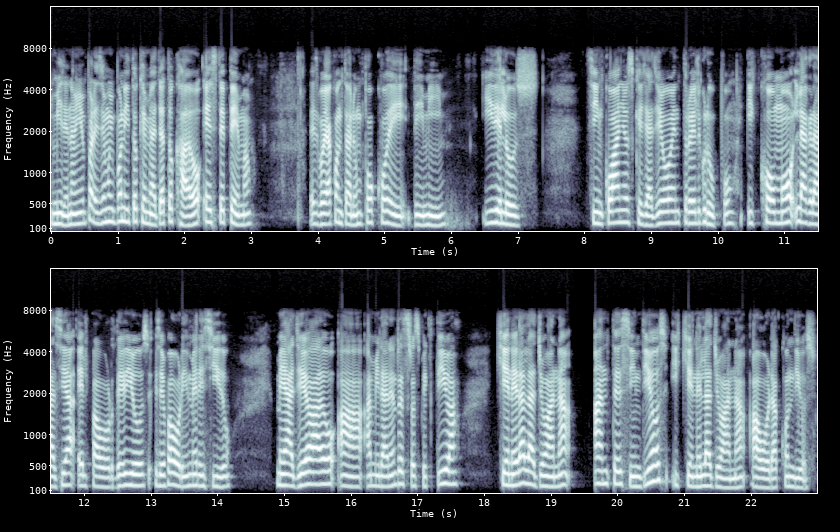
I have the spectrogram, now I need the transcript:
Miren, a mí me parece muy bonito que me haya tocado este tema. Les voy a contar un poco de, de mí y de los cinco años que ya llevo dentro del grupo y cómo la gracia, el favor de Dios, ese favor inmerecido, me ha llevado a, mirar en retrospectiva quién era la Joana antes sin Dios y quién es la Joana ahora con Dios.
